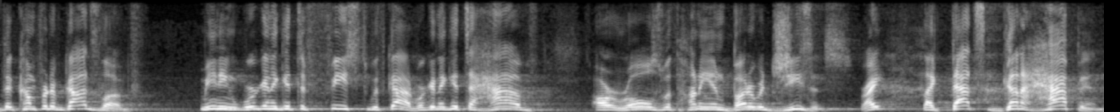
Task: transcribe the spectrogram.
the comfort of God's love, meaning we're going to get to feast with God. We're going to get to have our rolls with honey and butter with Jesus, right? Like that's going to happen.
